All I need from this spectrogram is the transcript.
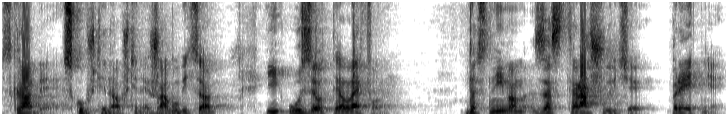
zgrade Skupštine opštine Žagubica, i uzeo telefon da snimam zastrašujuće pretnje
